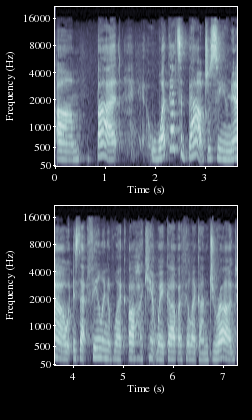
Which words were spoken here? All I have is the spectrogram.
Um, but what that's about, just so you know, is that feeling of like, oh, I can't wake up, I feel like I'm drugged,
